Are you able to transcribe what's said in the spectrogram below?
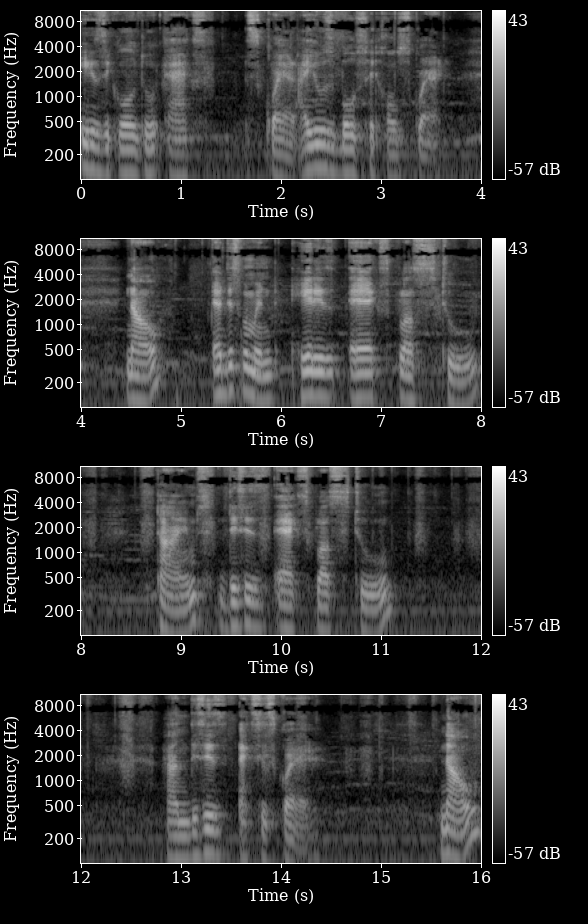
is equal to x square. I use both side whole square. Now at this moment here is x plus 2 times this is x plus 2 and this is x squared. Now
